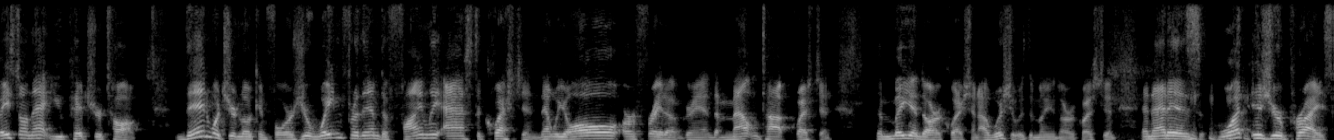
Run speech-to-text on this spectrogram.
based on that, you pitch your talk. Then what you're looking for is you're waiting for them to finally ask the question that we all are afraid of, Grant, the mountaintop question the million dollar question. I wish it was the million dollar question. And that is, what is your price?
